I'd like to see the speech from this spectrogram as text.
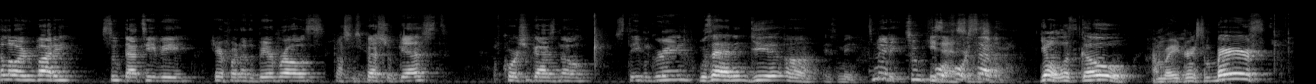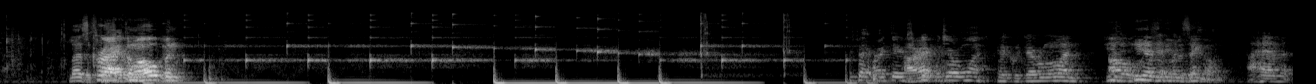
Hello, everybody. Soup.tv here for another Beer Bros. Got some special guests. Of course, you guys know Stephen Green, What's happening? Yeah, uh, it's me. Smitty, two He's at four seven. Yo, let's go. I'm ready to drink some beers. Let's, Let's crack, them open. Fact right there. Just pick right. whichever one. Pick whichever one. He, he hasn't even seen them. I haven't.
